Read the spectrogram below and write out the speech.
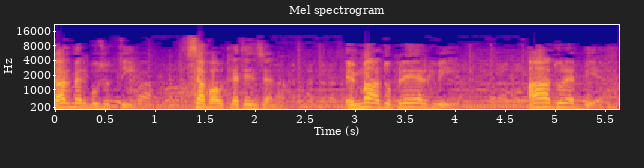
Carmel Buzutti, 37 sena, imma għadu plejer kbir, għadu rebbieħ.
